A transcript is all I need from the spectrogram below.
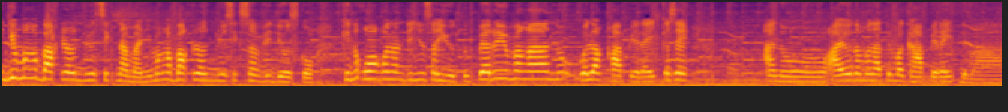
And yung mga background music naman, yung mga background music sa videos ko, kinukuha ko lang din yung sa YouTube. Pero yung mga no, walang copyright, kasi, ano, ayaw naman natin mag-copyright, di ba?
